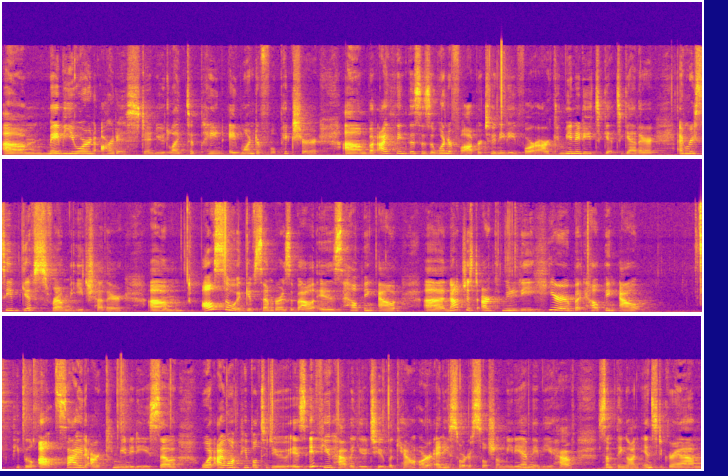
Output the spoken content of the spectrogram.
Um, maybe you are an artist and you'd like to paint a wonderful picture. Um, but I think this is a wonderful opportunity for our community to get together and receive gifts from each other. Um, also what GiveCember is about is helping out uh, not just our community here, but helping out people outside our community. So what I want people to do is if you have a YouTube account or any sort of social media, maybe you have something on Instagram,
